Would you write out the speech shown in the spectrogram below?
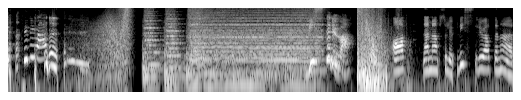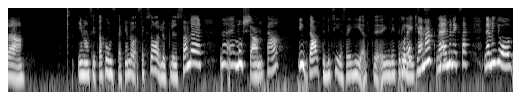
Visste du att? Visste du att? Ja, nej men absolut. Visste du att den här äh, inom situationstecken då sexualupplysande nej, morsan ja. inte alltid beter sig helt eh, enligt Korrekt. reglerna. Nej. Nej. men exakt. Nej men jag,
